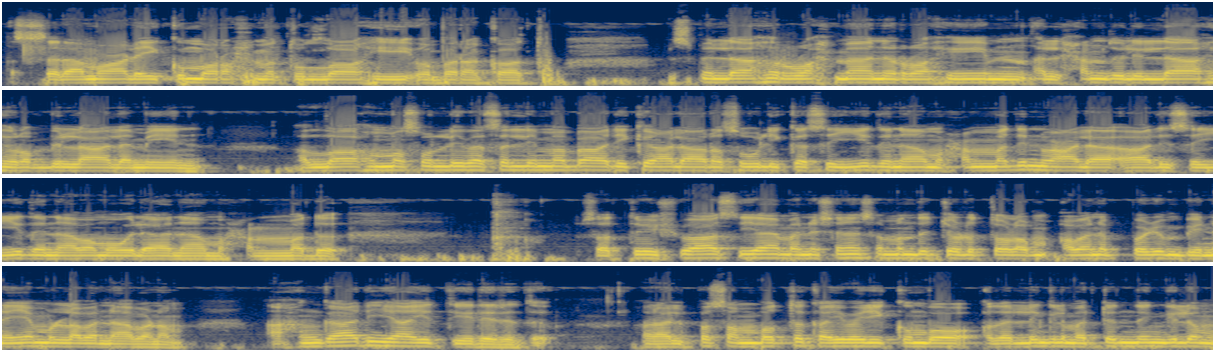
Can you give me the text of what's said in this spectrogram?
السلام عليكم ورحمة الله وبركاته بسم الله الرحمن الرحيم الحمد لله رب العالمين اللهم صل وسلم وبارك على رسولك سيدنا محمد وعلى آل سيدنا ومولانا محمد സത്യവിശ്വാസിയായ മനുഷ്യനെ സംബന്ധിച്ചിടത്തോളം അവനെപ്പോഴും വിനയമുള്ളവനാവണം അഹങ്കാരിയായി തീരരുത് ഒരല്പസമ്പത്ത് കൈവരിക്കുമ്പോൾ അതല്ലെങ്കിൽ മറ്റെന്തെങ്കിലും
